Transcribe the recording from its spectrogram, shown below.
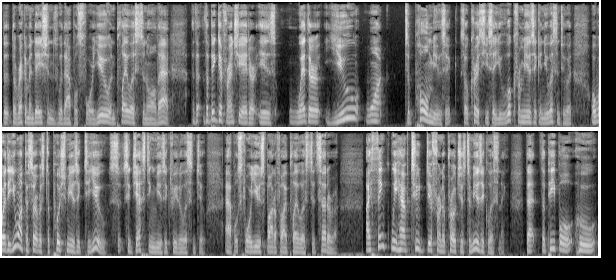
the the recommendations with Apple's For You and playlists and all that. The the big differentiator is whether you want to pull music. So, Chris, you say you look for music and you listen to it, or whether you want the service to push music to you, su- suggesting music for you to listen to. Apple's for you, Spotify playlists, etc. I think we have two different approaches to music listening. That the people who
